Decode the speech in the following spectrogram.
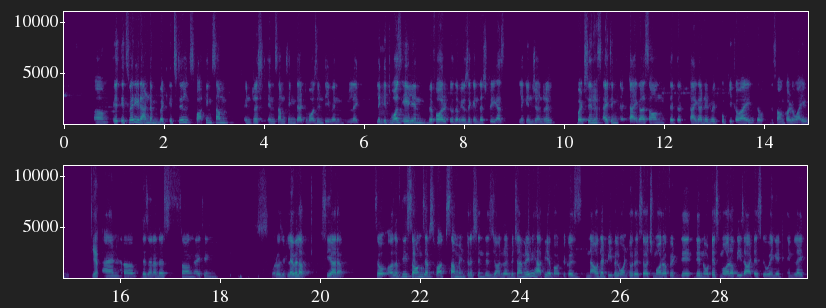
um, it, it's very random but it's still sparking some interest in something that wasn't even like like it Mm. was alien before to the music industry as like in general but since i think the Tyga song that the Tyga did with Cookiee Kawaii, the, the song called Vibe. Yep. And uh, there's another song, I think, what was it? Level Up, Ciara. So all of these songs have sparked some interest in this genre, which I'm really happy about because now that people want to research more of it, they, they notice more of these artists doing it in like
